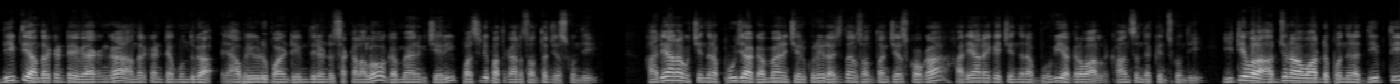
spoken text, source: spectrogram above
దీప్తి అందరికంటే వేగంగా అందరికంటే ముందుగా యాభై ఏడు పాయింట్ ఎనిమిది రెండు సెకన్లలో గమ్యానికి చేరి పసిడి పథకాన్ని సొంతం చేసుకుంది. హర్యానాకు చెందిన పూజా గమ్యాన్ని చేరుకుని రజతం సొంతం చేసుకోగా హర్యానాకే చెందిన భువి అగ్రవాల్ కాంస్యం దక్కించుకుంది. ఇటీవల అర్జున అవార్డు పొందిన దీప్తి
